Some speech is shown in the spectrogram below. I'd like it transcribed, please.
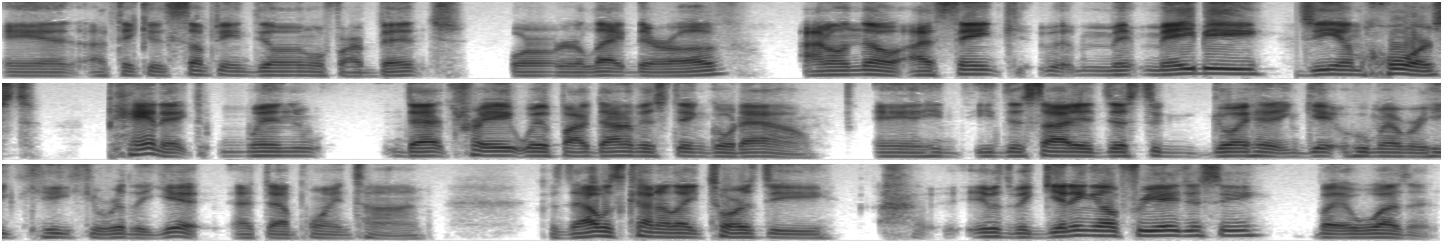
And I think it's something dealing with our bench or the lack thereof. I don't know. I think maybe GM Horst panicked when that trade with Bogdanovich didn't go down. And he, he decided just to go ahead and get whomever he, he could really get at that point in time. Because that was kind of like towards the, it was the beginning of free agency, but it wasn't.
